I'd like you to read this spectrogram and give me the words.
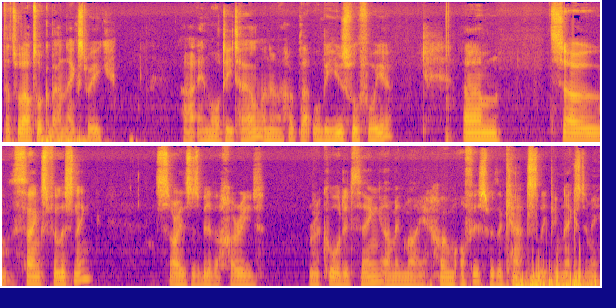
that's what I'll talk about next week uh, in more detail, and I hope that will be useful for you. Um, so, thanks for listening. Sorry, this is a bit of a hurried recorded thing. I'm in my home office with the cat sleeping next to me,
